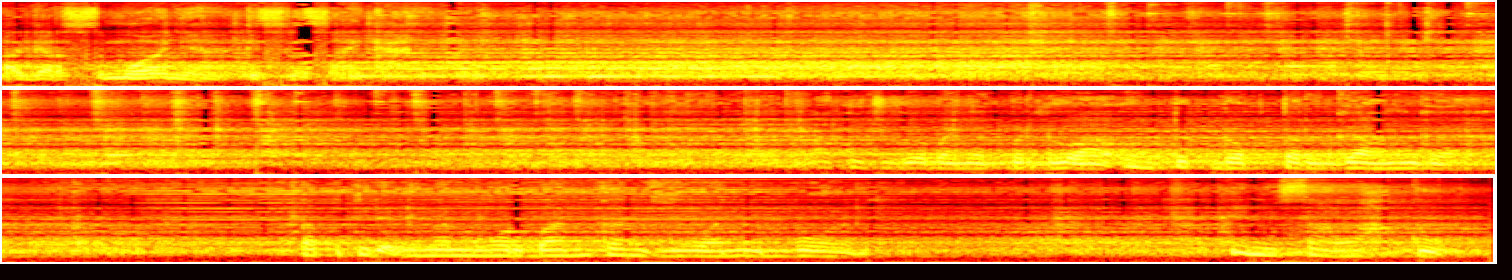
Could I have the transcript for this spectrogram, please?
agar semuanya diselesaikan. Aku juga banyak berdoa untuk dokter Gangga. Tapi tidak dengan mengorbankan jiwa Nimboli. Ini salahku.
